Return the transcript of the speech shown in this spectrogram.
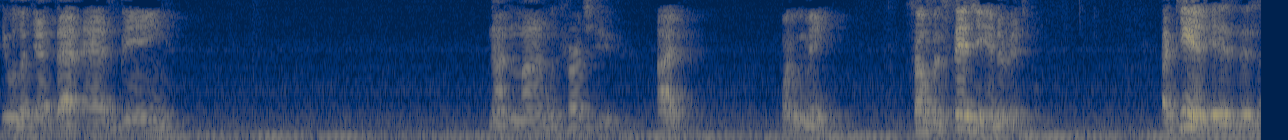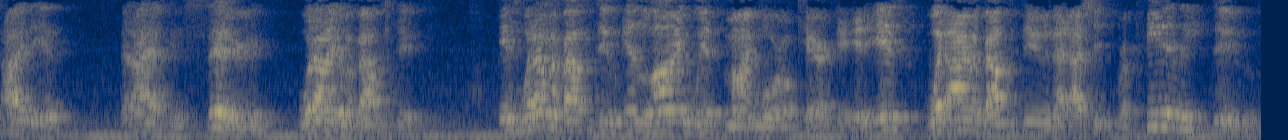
he would look at that as being not in line with virtue either. What do we mean? So for stingy individual, again, it is this idea that I have considered what I am about to do? Is what I'm about to do in line with my moral character? It is what I'm about to do and that I should repeatedly do.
